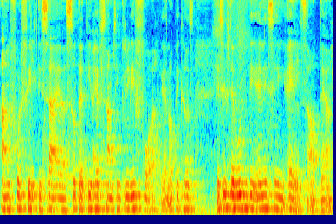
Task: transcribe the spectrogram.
unfulfilled desires so that you have something to live for, you know, because as if there wouldn't be anything else out there.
